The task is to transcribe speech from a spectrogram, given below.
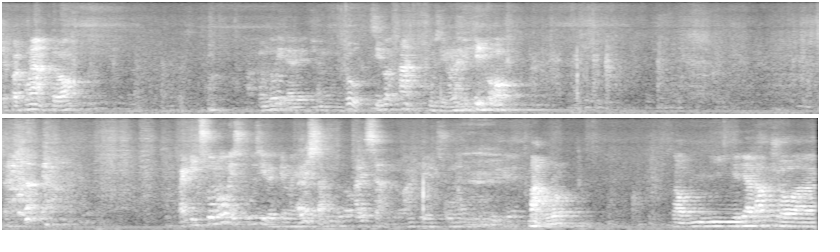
C'è qualcun altro? Non dovete... Cioè, tu? Ah, scusi, non la vedevo. Ma il suo nome, scusi, perché magari... Alessandro. Alessandro, anche il suo nome. Mauro. No, mi riallaccio a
